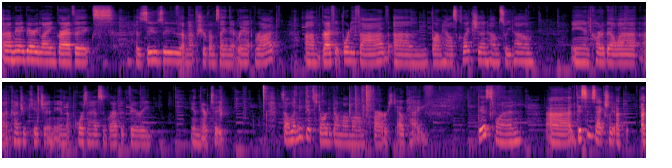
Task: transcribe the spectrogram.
uh, Mayberry Lane Graphics, Hazuzu, I'm not sure if I'm saying that right. Um, Graphic 45, um, Farmhouse Collection, Home Sweet Home, and Carta Bella uh, Country Kitchen, and of course I have some Graphic Fairy in there too. So let me get started on my mom's first. Okay, this one, uh, this is actually a, a,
